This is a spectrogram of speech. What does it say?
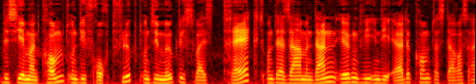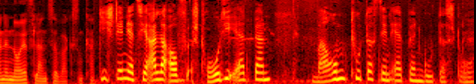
bis jemand kommt und die Frucht pflückt und sie möglichst weiß trägt und der Samen dann irgendwie in die Erde kommt, dass daraus eine neue Pflanze wachsen kann. Die stehen jetzt hier alle auf Stroh, die Erdbeeren. Warum tut das den Erdbeeren gut, das Stroh?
